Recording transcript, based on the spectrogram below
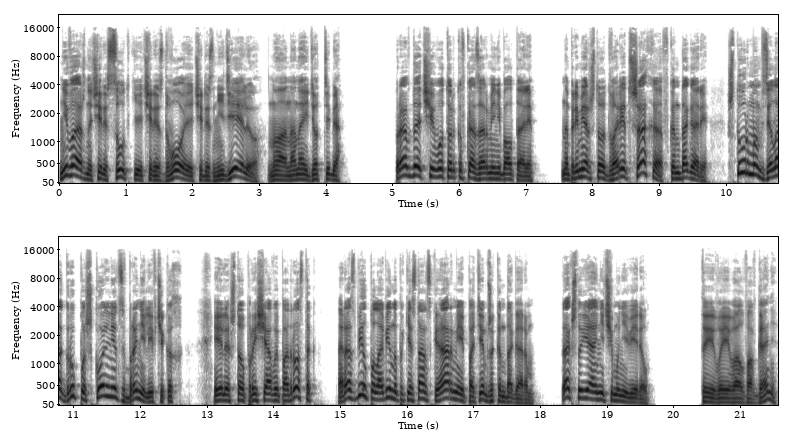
Неважно, через сутки, через двое, через неделю, но она найдет тебя. Правда, чего только в казарме не болтали. Например, что дворец Шаха в Кандагаре штурмом взяла группа школьниц в бронеливчиках. Или что прыщавый подросток разбил половину пакистанской армии по тем же Кандагарам. Так что я ничему не верил. «Ты воевал в Афгане?»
